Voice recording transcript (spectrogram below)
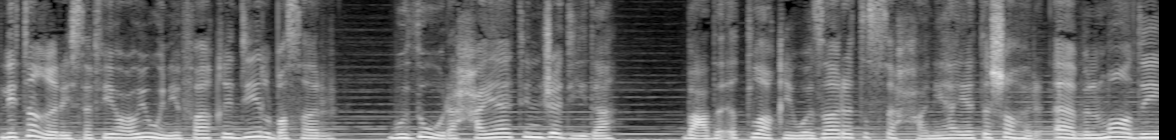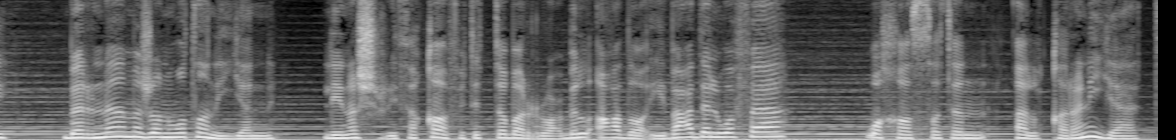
لتغرس في عيون فاقدي البصر بذور حياة جديدة. بعد إطلاق وزارة الصحة نهاية شهر آب الماضي برنامجا وطنيا لنشر ثقافة التبرع بالأعضاء بعد الوفاة وخاصة القرنيات.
